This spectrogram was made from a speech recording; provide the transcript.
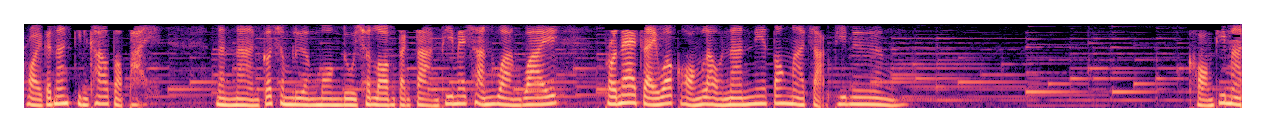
พลอยก็นั่งกินข้าวต่อไป นานๆก็ชำเลืองมองดูฉลอมต่างๆ ที่แม่ชั้นวางไว้ เพราะแน่ใจว่าของเหล่านั้นนี่ต้องมาจากพี่เนื่อง ของที่มา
